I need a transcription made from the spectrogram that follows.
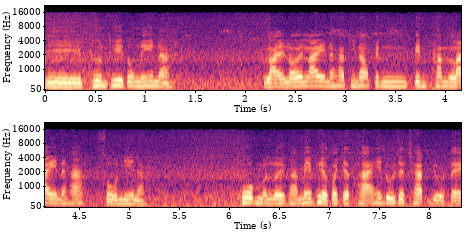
อีพื้นที่ตรงนี้นะหลายร้อยไร่นะคะ พี่น้องเป็นเป็นพันไร่นะคะ โซนนี้นะท่วมหมดเลยค่ะแม่เพียวก็จะถ่ายให้ดูชัดๆอยู่แต่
